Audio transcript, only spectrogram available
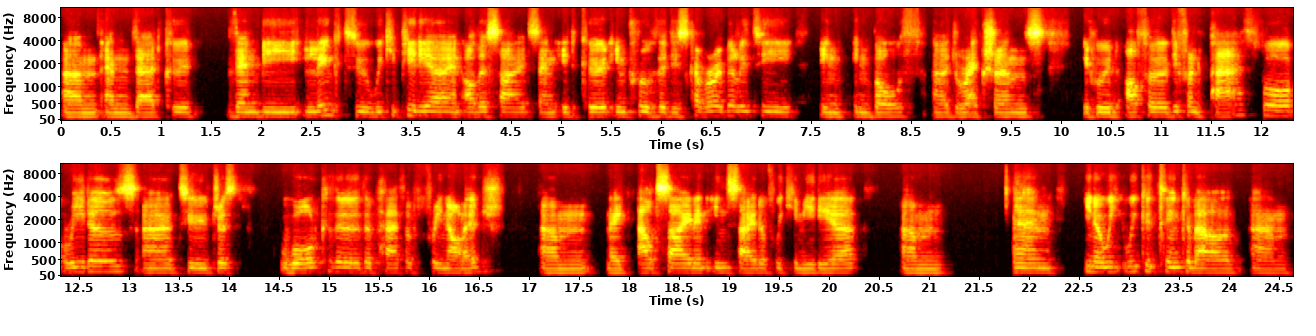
Um, and that could then be linked to Wikipedia and other sites, and it could improve the discoverability in, in both uh, directions. It would offer different paths for readers uh, to just walk the, the path of free knowledge, um, like outside and inside of Wikimedia. Um, and, you know, we, we could think about um,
